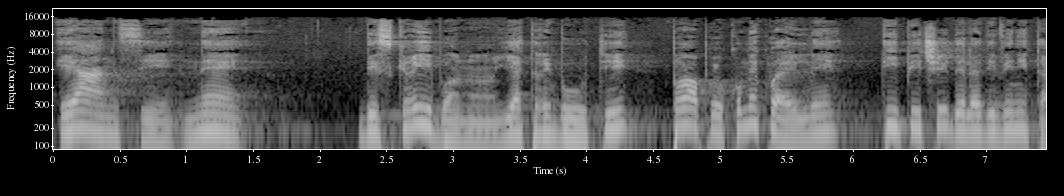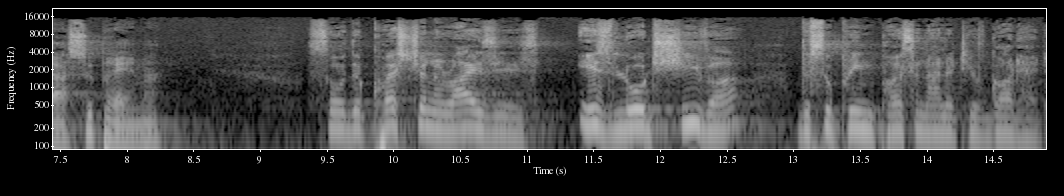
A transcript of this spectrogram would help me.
e anzi ne descrivono gli attributi proprio come quelli tipici della divinità suprema. So the question arises is Lord Shiva the supreme personality of Godhead?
